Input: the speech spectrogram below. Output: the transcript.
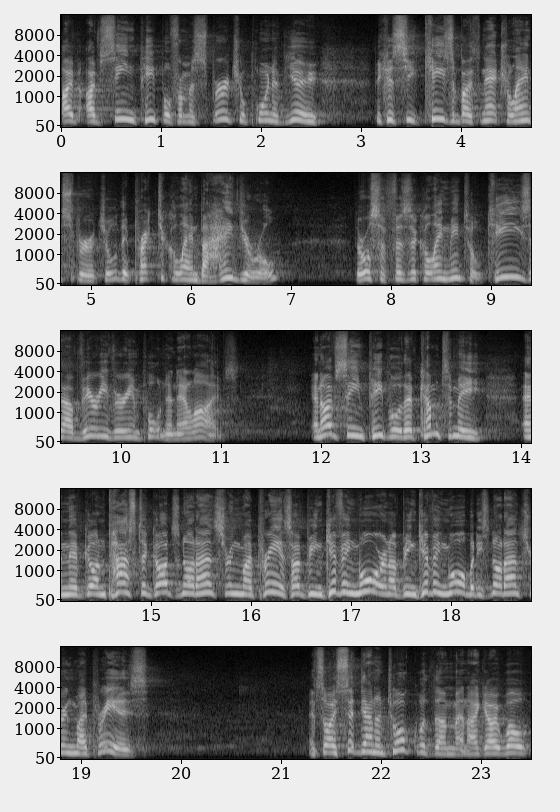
I've, I've seen people from a spiritual point of view, because see, keys are both natural and spiritual, they're practical and behavioral, they're also physical and mental. Keys are very, very important in our lives. And I've seen people, they've come to me and they've gone, Pastor, God's not answering my prayers. I've been giving more and I've been giving more, but He's not answering my prayers. And so I sit down and talk with them and I go, Well,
